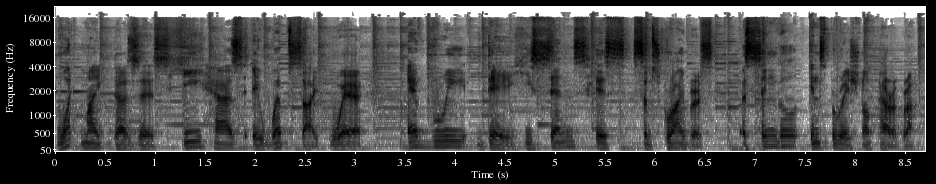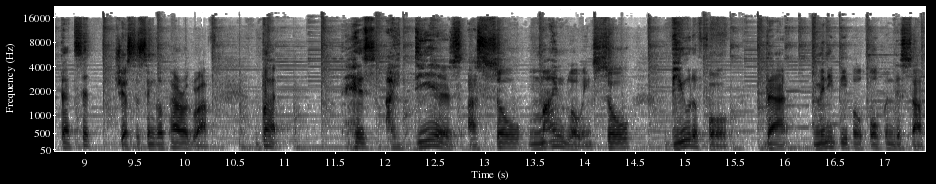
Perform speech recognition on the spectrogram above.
What Mike does is he has a website where every day he sends his subscribers a single inspirational paragraph. That's it, just a single paragraph. But his ideas are so mind blowing, so beautiful that many people open this up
